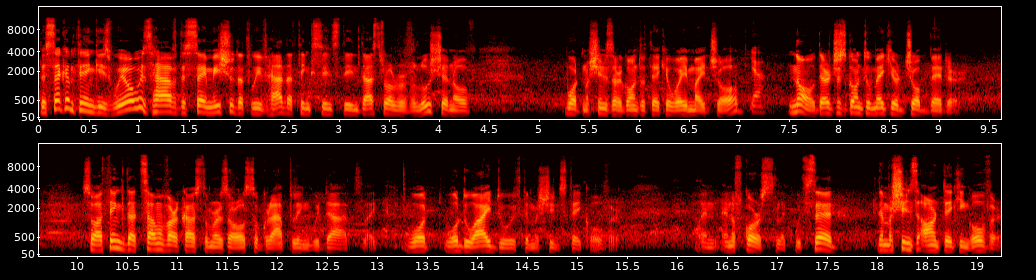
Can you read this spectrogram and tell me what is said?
The second thing is we always have the same issue that we've had, I think, since the Industrial Revolution of what, machines are going to take away my job? Yeah. No, they're just going to make your job better. So I think that some of our customers are also grappling with that, like what, what do I do if the machines take over? And, and of course, like we've said, the machines aren't taking over.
